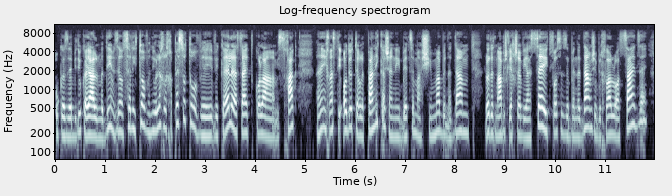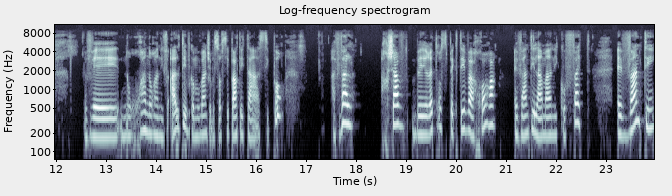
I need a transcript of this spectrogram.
הוא כזה בדיוק היה על מדים, זה עושה לי טוב, אני הולך לחפש אותו, ו- וכאלה, עשה את כל המשחק. ואני נכנסתי עוד יותר לפאניקה, שאני בעצם מאשימה בן אדם, לא יודעת מה אבא שלי עכשיו יעשה, יתפוס איזה בן אדם שבכלל לא עשה את זה. ונורא נורא נבהלתי, וכמובן שבסוף סיפרתי את הסיפור. אבל עכשיו, ברטרוספקטיבה אחורה, הבנתי למה אני קופאת. הבנתי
